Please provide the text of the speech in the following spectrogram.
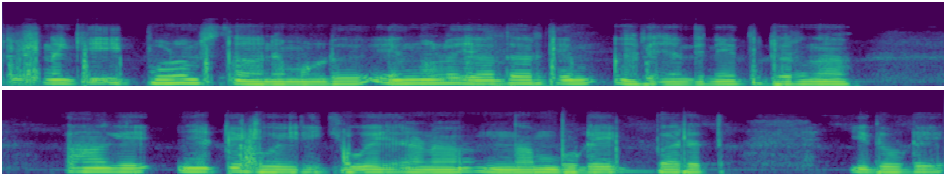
കൃഷ്ണയ്ക്ക് ഇപ്പോഴും സ്ഥാനമുണ്ട് എന്നുള്ള യാഥാർത്ഥ്യം അറിഞ്ഞതിനെ തുടർന്ന് ആകെ ഞെട്ടിപ്പോയിരിക്കുകയാണ് നമ്മുടെ ഭരത്. ഇതോടെ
